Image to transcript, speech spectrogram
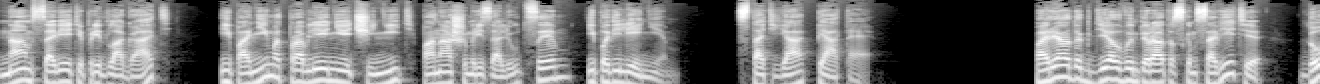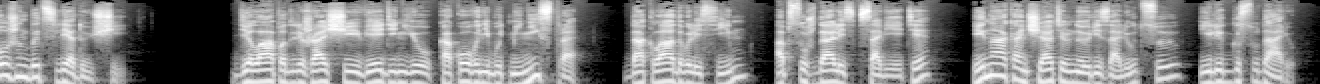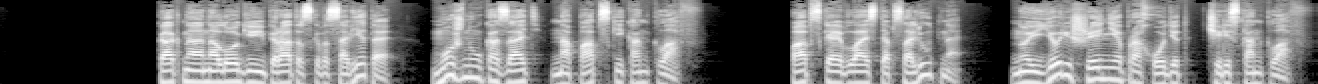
нам в Совете предлагать и по ним отправление чинить по нашим резолюциям и повелениям. Статья 5. Порядок дел в Императорском Совете должен быть следующий. Дела, подлежащие ведению какого-нибудь министра, докладывались им, обсуждались в Совете и на окончательную резолюцию или к государю. Как на аналогию Императорского Совета можно указать на папский конклав. Папская власть абсолютна, но ее решения проходят через конклав.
